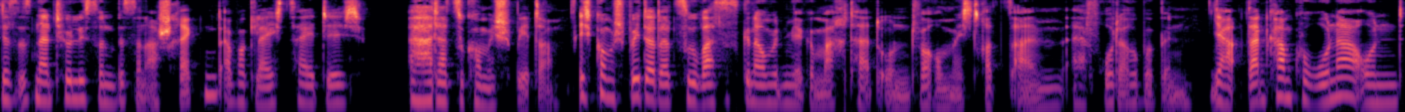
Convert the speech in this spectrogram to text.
das ist natürlich so ein bisschen erschreckend, aber gleichzeitig Ah, dazu komme ich später. Ich komme später dazu, was es genau mit mir gemacht hat und warum ich trotz allem äh, froh darüber bin. Ja, dann kam Corona und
